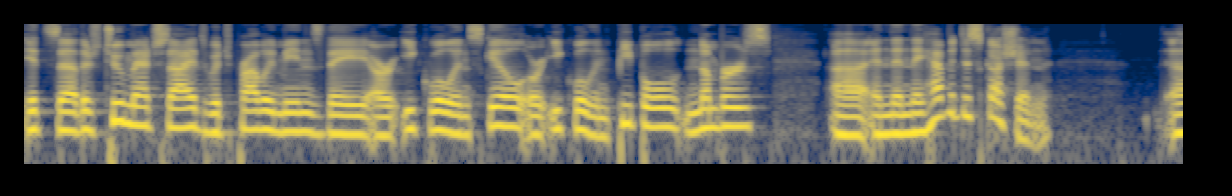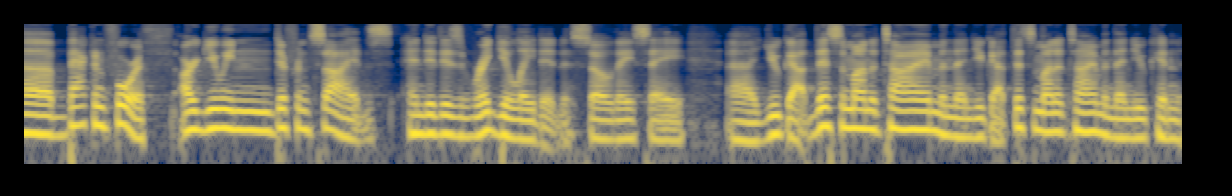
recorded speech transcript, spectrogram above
It's uh, there's two matched sides, which probably means they are equal in skill or equal in people numbers, uh, and then they have a discussion uh, back and forth, arguing different sides, and it is regulated. So they say uh, you got this amount of time, and then you got this amount of time, and then you can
